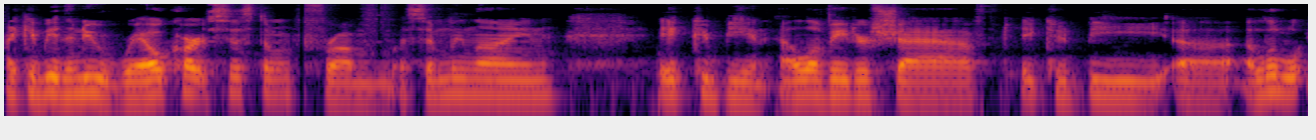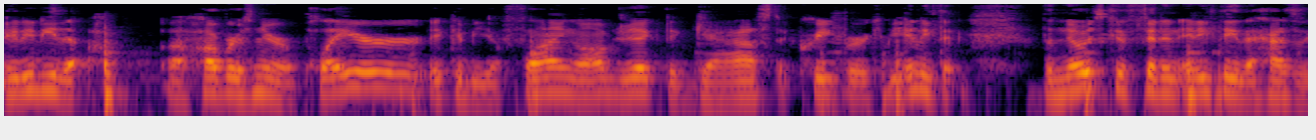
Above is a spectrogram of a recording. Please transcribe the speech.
it could be the new railcart system from Assembly Line, it could be an elevator shaft, it could be uh, a little entity that uh, hovers near a player, it could be a flying object, a ghast, a creeper, it could be anything. The nodes can fit in anything that has a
